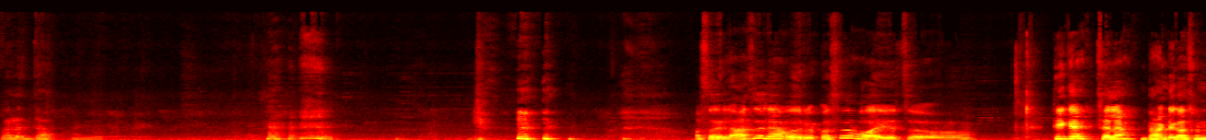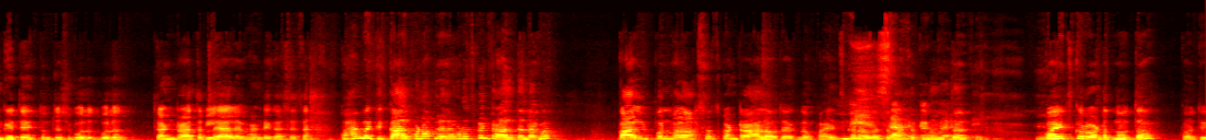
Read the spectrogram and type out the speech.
परत दाखवा असं लाजल्यावर कसं व्हायचं? ठीक आहे चला भांडे घासून घेते तुमच्याशी बोलत बोलत. कंटाळा तर लय आलाय भांडे घासायचा. काय माहिती काल पण आपल्याला एवढाच कंटाळा आलता ना ग? काल पण मला असाच कंटाळा आला होता एकदम काहीच करावं असं वाटत नव्हतं. काहीच करू वाटत नव्हतं पण ते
